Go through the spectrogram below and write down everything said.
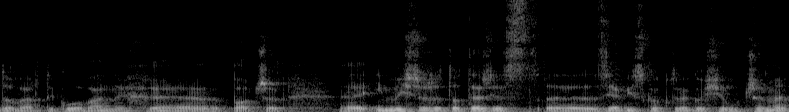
do wyartykułowanych potrzeb. I myślę, że to też jest zjawisko, którego się uczymy,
